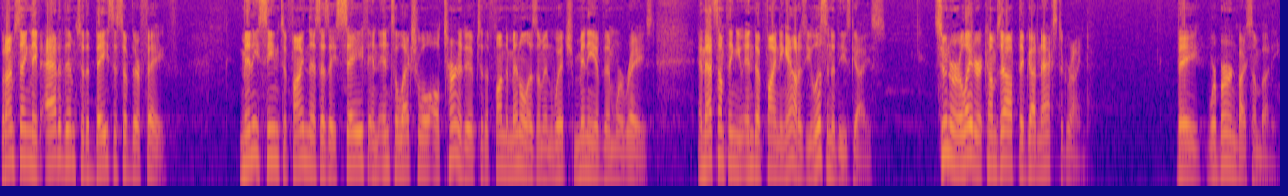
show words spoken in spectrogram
But I'm saying they've added them to the basis of their faith. Many seem to find this as a safe and intellectual alternative to the fundamentalism in which many of them were raised. And that's something you end up finding out as you listen to these guys. Sooner or later, it comes out they've got an axe to grind. They were burned by somebody,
